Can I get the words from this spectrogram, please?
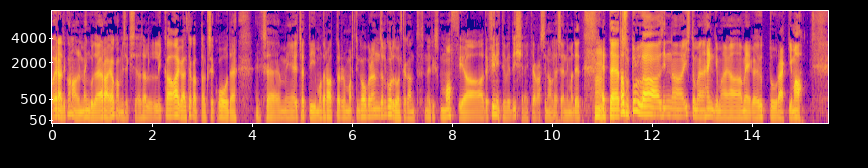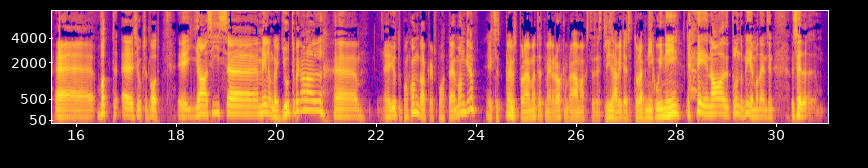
eraldi kanal mängude ärajagamiseks ja seal ikka aeg-ajalt jagatakse koode, näiteks meie chati moderaator Martin Kauber on seal korduvalt jaganud, näiteks Mafia Definitive Editionit jagas siin alles ja niimoodi, et Hmm. et äh, tasub tulla sinna istuma, hängima ja meiega juttu rääkima. Vot niisugused lood. ja siis meil on ka Youtube'i kanal, Youtube.com, kaldkriips puhata ja mangida. ehk siis põhimõtteliselt pole mõtet meile rohkem raha maksta, sest lisavideosid tuleb niikuinii. ei no tundub nii, et ma teen siin, see,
